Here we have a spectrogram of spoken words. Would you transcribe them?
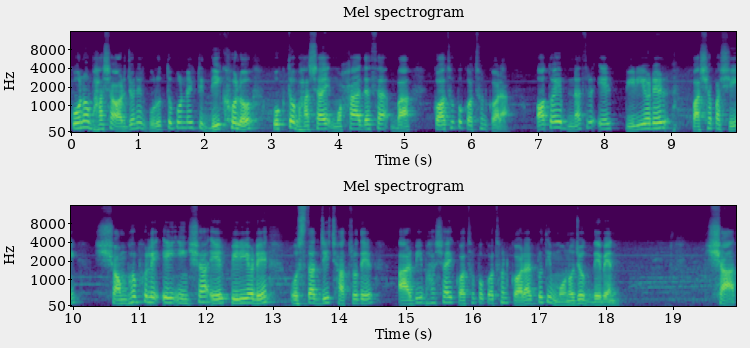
কোনো ভাষা অর্জনের গুরুত্বপূর্ণ একটি দিক হল উক্ত ভাষায় মহাদেশা বা কথোপকথন করা। অতএব নথর এর পিরিয়ডের পাশাপাশি সম্ভব হলে এই ইংসা এর পিরিয়ডে ওস্তাদজি ছাত্রদের আরবি ভাষায় কথোপকথন করার প্রতি মনোযোগ দেবেন। সাত,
